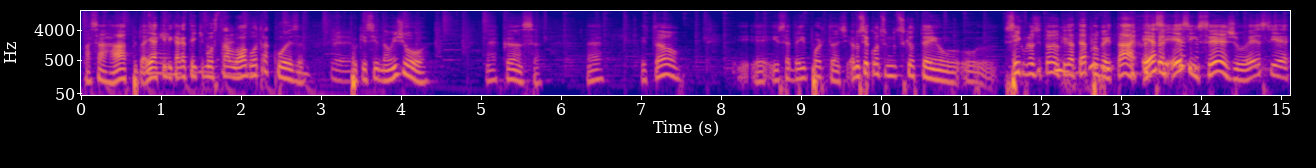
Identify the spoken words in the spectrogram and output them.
Passa rápido. Aí é, aquele cara tem que mostrar logo outra coisa. É. Porque senão enjoa, né? cansa. Né? Então, isso é bem importante. Eu não sei quantos minutos que eu tenho. O, cinco minutos, então eu queria até aproveitar esse, esse ensejo, esse é,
